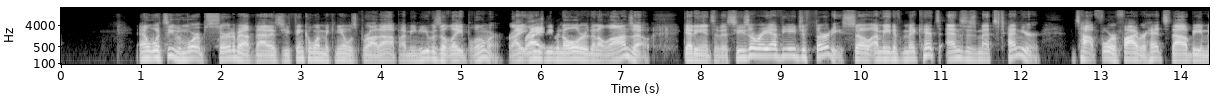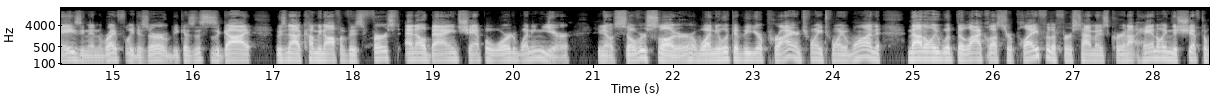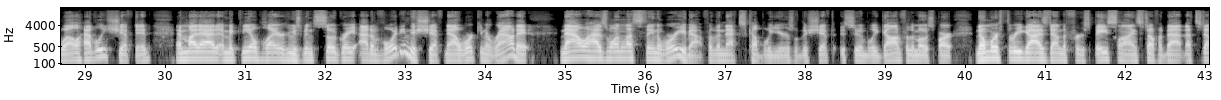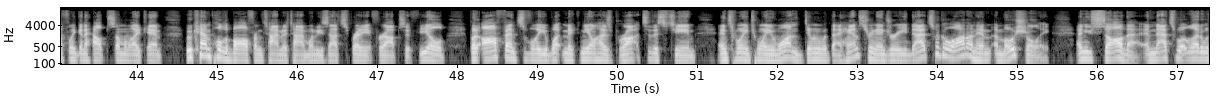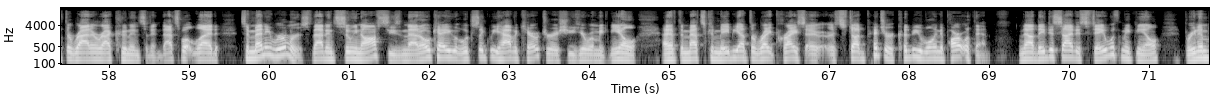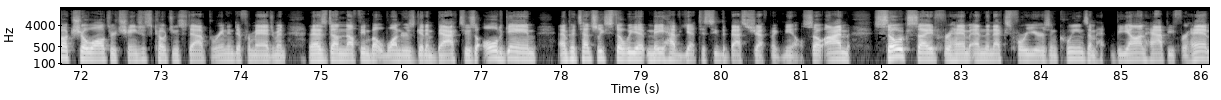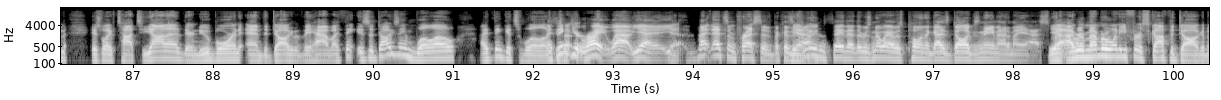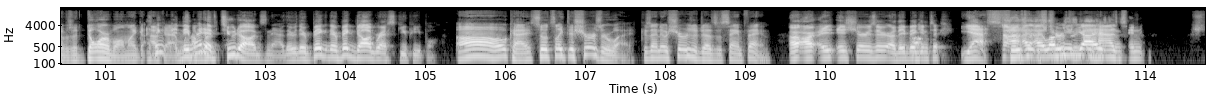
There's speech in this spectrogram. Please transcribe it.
And what's even more absurd about that is you think of when McNeil was brought up. I mean, he was a late bloomer, right? right. He's even older than Alonso getting into this. He's already at the age of 30. So, I mean, if McHits ends his Mets tenure, top four or five or hits, that would be amazing and rightfully deserved because this is a guy who's now coming off of his first NL Batting Champ Award winning year. you know, Silver Slugger. When you look at the year prior in 2021, not only with the lackluster play for the first time in his career, not handling the shift well, heavily shifted, and might add a McNeil player who's been so great at avoiding the shift, now working around it now has one less thing to worry about for the next couple years with the shift assumably gone for the most part. No more three guys down the first baseline, stuff of that. That's definitely going to help someone like him who can pull the ball from time to time when he's not spreading it for opposite field. But offensively, what McNeil has brought to this team in 2021, dealing with that hamstring injury, that took a lot on him emotionally. And you saw that. And that's what led with the rat and raccoon incident. That's what led to many rumors that ensuing offseason that, okay, it looks like we have a character issue here with McNeil. And if the Mets can maybe at the right price, a, a stud pitcher could be willing to part with them. Now they decided to stay with McNeil, bring in Buck Showalter, change his coaching staff, bring in different management, and has done nothing but wonders getting back to his old game and potentially still we may have yet to see the best Jeff McNeil. So I'm so excited for him and the next four years in Queens. I'm beyond happy for him, his wife Tatiana, their newborn, and the dog that they have. I think is the dog's name Willow. I think it's Willow. I think that, you're right. Wow. Yeah. Yeah. yeah. That, that's impressive because if yeah. you didn't say that, there was no way I was pulling the guy's dog's name out of my ass. Yeah. I, I remember when he first got the dog and it was adorable. I'm like, I think okay, they I'm, might I'm, have two dogs now. They're, they're big. They're big dog rescue people. Oh, okay. So it's like the Scherzer way because I know Scherzer does the same thing. Are, are is Scherzer? Are they big oh, into? Yes. Scherzer, I, I, love Scherzer these guys. Has, and, and,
